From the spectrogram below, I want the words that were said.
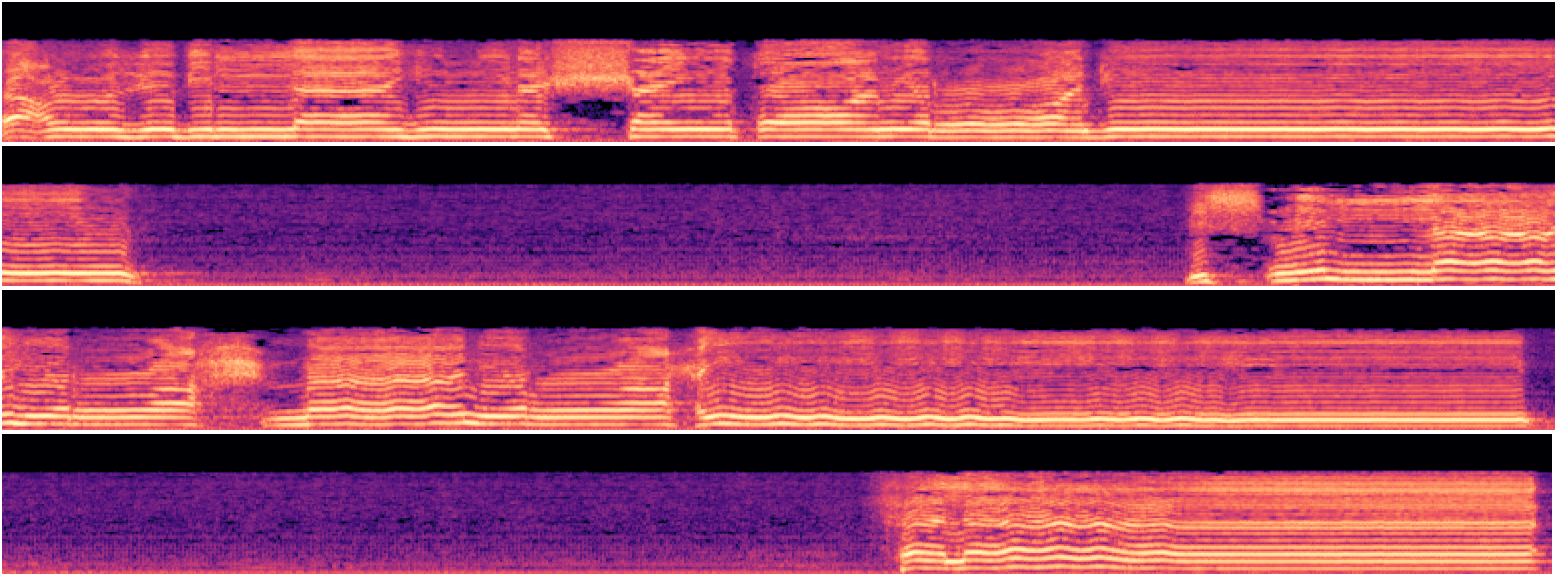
أعوذ بالله من الشيطان الرجيم. بسم الله الرحمن الرحيم. فلا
